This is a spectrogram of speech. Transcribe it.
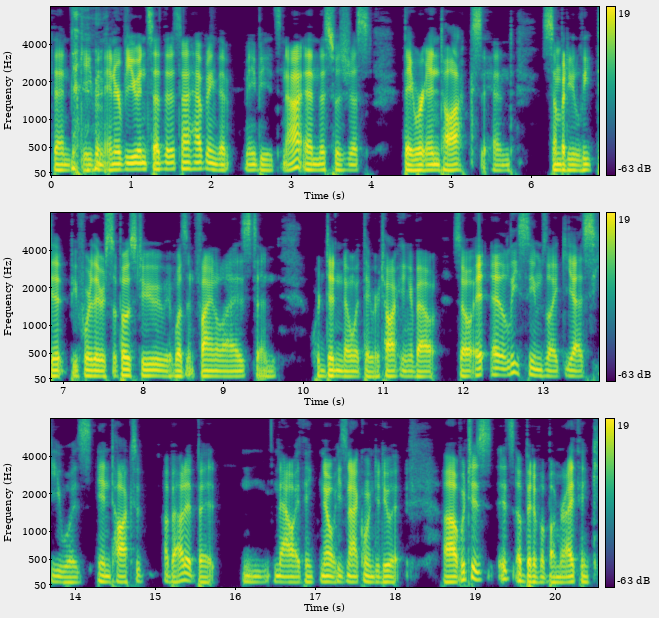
then gave an interview and said that it's not happening, that maybe it's not, and this was just they were in talks and somebody leaked it before they were supposed to. It wasn't finalized and or didn't know what they were talking about. So it, it at least seems like yes, he was in talks about it, but now I think no, he's not going to do it, uh, which is it's a bit of a bummer. I think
